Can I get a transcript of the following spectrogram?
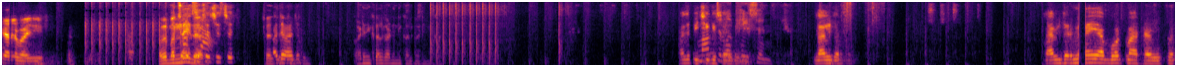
क्या रे भाई? अबे बंदे इधर। चल, चल, चल, आजा, आजा। गाड़ी निकाल गाड़ी निकाल गाड़ी निकाल। आगे पीछे की साइड लाल घर। में लाल घर में या बोट मार रहा है ऊपर।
